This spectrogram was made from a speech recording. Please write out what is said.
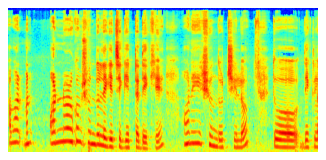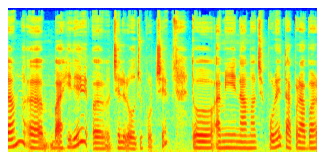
আমার মানে অন্যরকম সুন্দর লেগেছে গেটটা দেখে। অনেক সুন্দর ছিল। তো দেখলাম বাহিরে ছেলেরা অজু করছে। তো আমি নামাজ পড়ে তারপর আবার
